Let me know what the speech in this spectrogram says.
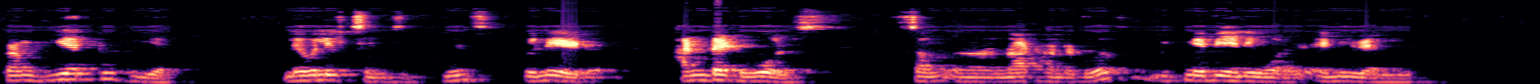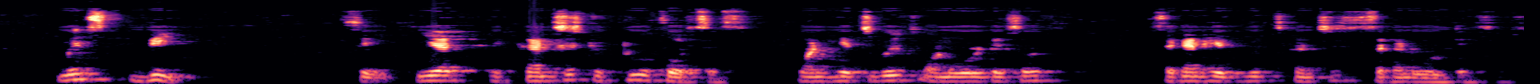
from here to here, level is changing means we need 100 volts some uh, not 100 volts it may be any any value. Means b. See here it consists of two sources one H bridge one voltage source. Second H bridge consists second voltage source.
